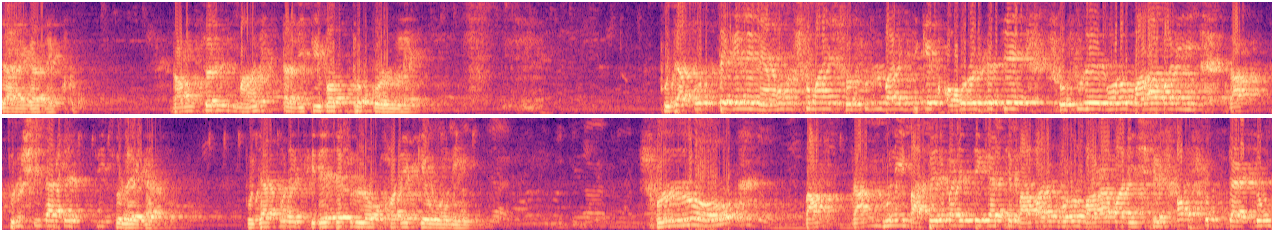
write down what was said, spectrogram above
জায়গা দেখুন। রামচরিত মানুষটা লিপিবদ্ধ করলেন পূজা করতে গেলেন এমন সময় শ্বশুর বাড়ি থেকে খবর এসেছে, শ্বশুরের বড় বাড়াবাড়ি। তুলসী তুলসীদাসের স্ত্রী চলে গেল। পূজা করে ফিরে দেখল, ঘরে কেউ নেই। শুনলো? ব্রাহ্মণী বাপের বাবার বড় বাড়াবাড়ি সে সব একদম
